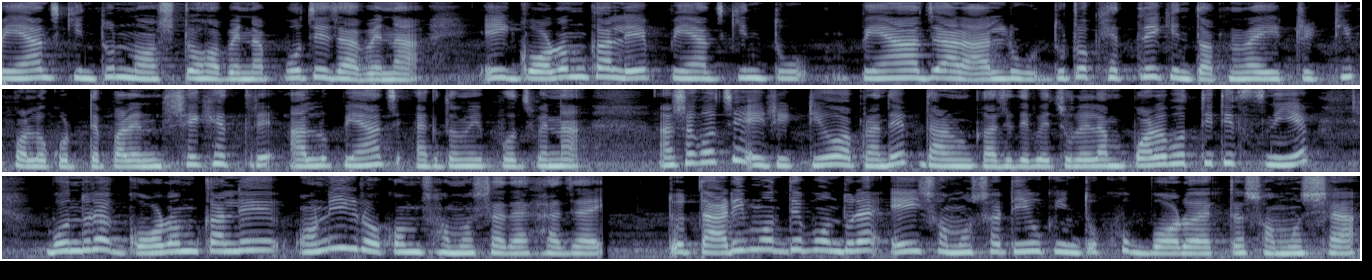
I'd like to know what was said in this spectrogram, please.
পেঁয়াজ কিন্তু নষ্ট হবে না, পচে যাবে না। এই গরমকালে পেঁয়াজ কিন্তু, পেঁয়াজ আর আলু দুটো ক্ষেত্রেই কিন্তু আপনারা এই ট্রিকটি ফলো করতে পারেন। সেক্ষেত্রে আলু, পেঁয়াজ একদমই পচবে না। আশা করছি এই ট্রিকটিও আপনাদের দারুণ কাজে দেবে। চলে এলাম পরবর্তী টিপস নিয়ে। বন্ধুরা, গরমকালে অনেক রকম সমস্যা দেখা যায়। তো তারই মধ্যে বন্ধুরা এই সমস্যাটিও কিন্তু খুব বড় একটা সমস্যা।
